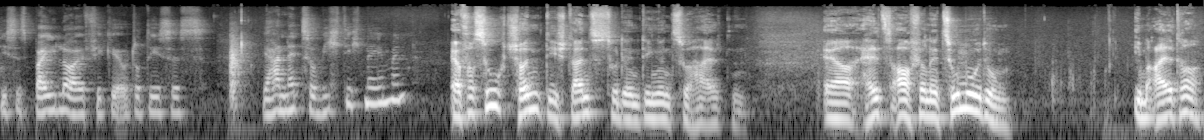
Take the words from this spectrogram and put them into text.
Dieses Beiläufige oder dieses, ja, nicht so wichtig nehmen? Er versucht schon, die Distanz zu den Dingen zu halten. Er hält es auch für eine Zumutung, im Alter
